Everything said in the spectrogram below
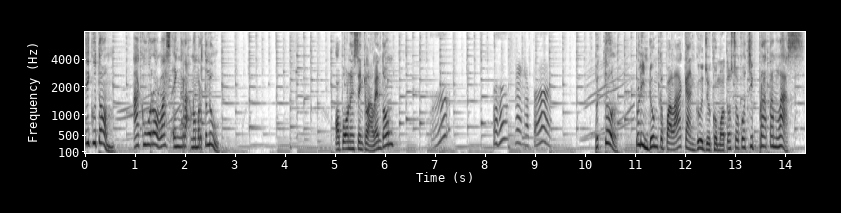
Iku Tom, aku rolas ing rak nomor telu. Apa ana sing kelalen, Tom? Betul, pelindung kepala kanggo jaga moto saka cipratan las.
